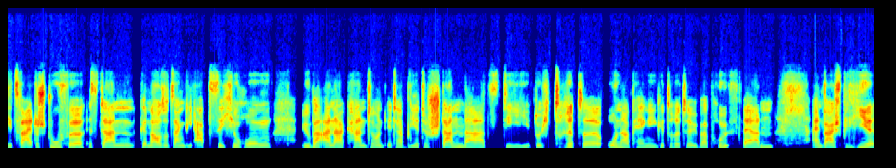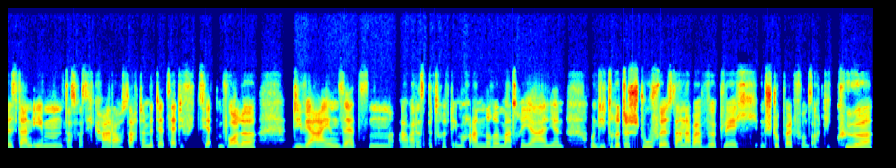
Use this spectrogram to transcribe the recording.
Die zweite Stufe ist dann genau sozusagen die Absicherung über anerkannte und etablierte Standards, die durch Dritte, unabhängige Dritte überprüft werden. Ein Beispiel hier ist dann eben das, was ich gerade auch sagte mit der zertifizierten Wolle, die wir einsetzen. Aber das betrifft eben auch andere Materialien. Und die dritte Stufe ist dann aber wirklich ein Stück weit für uns auch die Kür,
